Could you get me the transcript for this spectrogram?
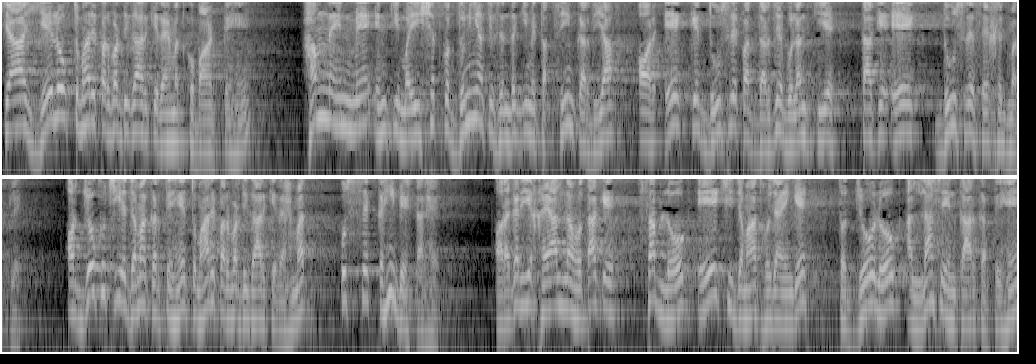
क्या ये लोग तुम्हारे परवरदिगार की रहमत को बांटते हैं? हमने इनमें इनकी मीशत को दुनिया की ज़िंदगी में तकसीम कर दिया और एक के दूसरे पर दर्जे बुलंद किए ताकि एक दूसरे से खिदमत ले। और जो कुछ ये जमा करते हैं तुम्हारे परवरदिगार की रहमत, उससे कहीं बेहतर है। और अगर ये ख्याल ना होता कि सब लोग एक ही जमात हो जाएँगे तो जो लोग अल्लाह से इनकार करते हैं,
